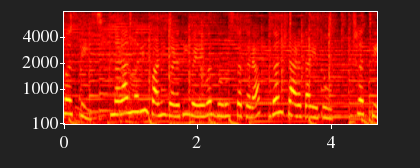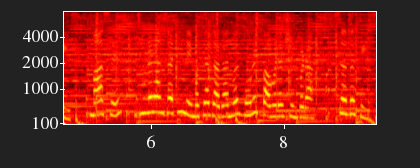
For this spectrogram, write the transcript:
पस्तीस. नळांवरील पाणी गळती वेळेवर दुरुस्त करा दर टाळता येतो. छत्तीस. मासे झुरळांसाठी नेमक्या जागांवर गोरट पावडर शिंपडा. सदतीस.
